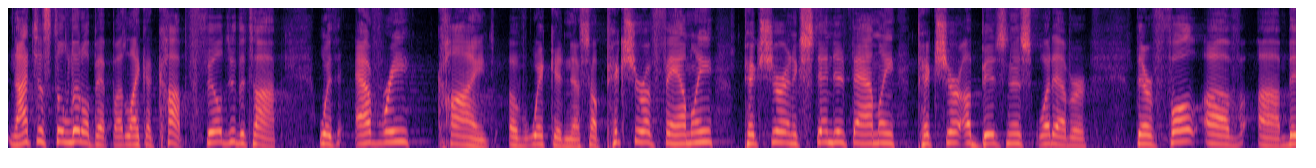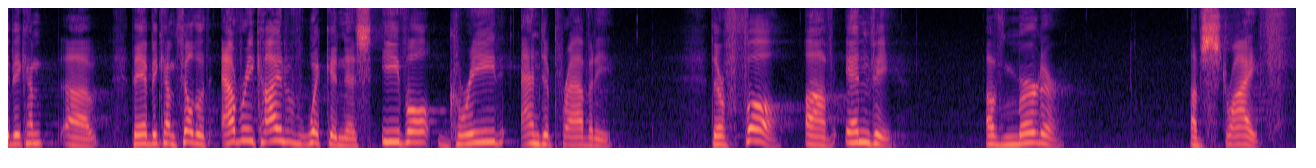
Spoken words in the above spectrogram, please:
not just a little bit, but like a cup filled to the top with every kind of wickedness. A picture of family, picture an extended family, picture a business, whatever. They're full of, uh, they become. Uh, they have become filled with every kind of wickedness, evil, greed, and depravity. They're full of envy, of murder, of strife,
